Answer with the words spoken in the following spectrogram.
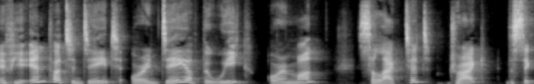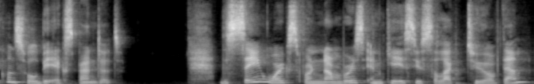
If you input a date or a day of the week or a month, select it, drag, the sequence will be expanded. The same works for numbers in case you select two of them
